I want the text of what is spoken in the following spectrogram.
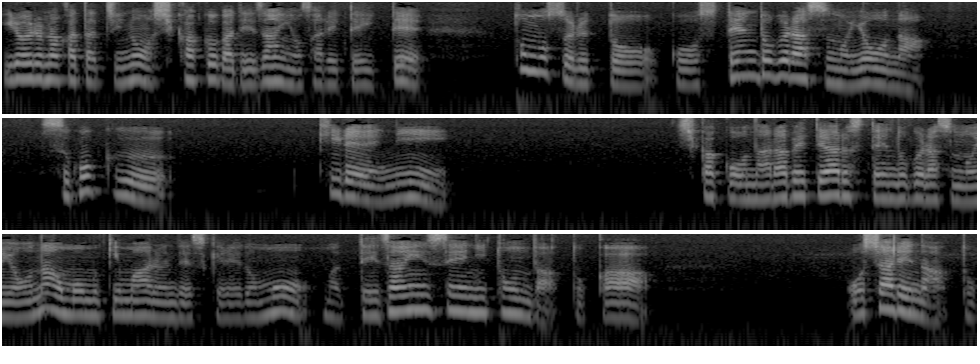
いろいろな形の四角がデザインをされていてともするとこうステンドグラスのようなすごく綺麗に四角を並べてあるステンドグラスのような趣もあるんですけれども、まあ、デザイン性に富んだとかおしゃれなと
